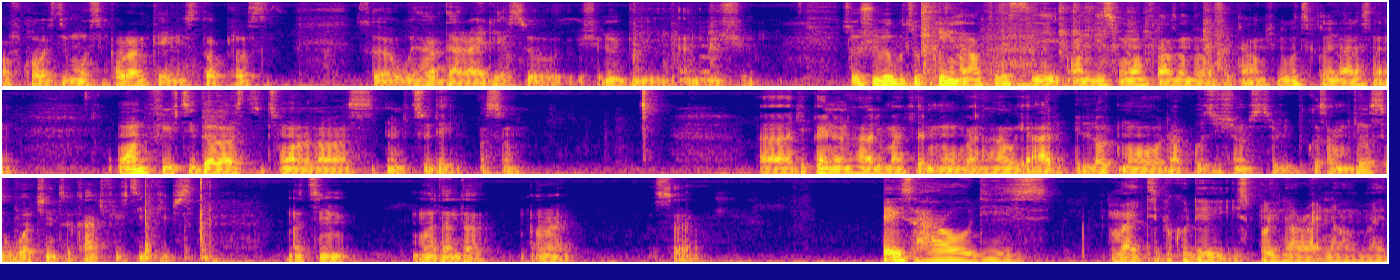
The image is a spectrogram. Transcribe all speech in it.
Of course the most important thing is stop loss. So we have that right here so it shouldn't be an issue. So should be able to clean out let's say on this one thousand dollars account should be able to clean out that's like 150 dollars to 200 dollars maybe today or so uh, depending on how the market move and how we add a lot more other positions to it because i'm just watching to catch 50 pips. Nothing more than that. All right. So. Here is how this my typical day is playing out right now my,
